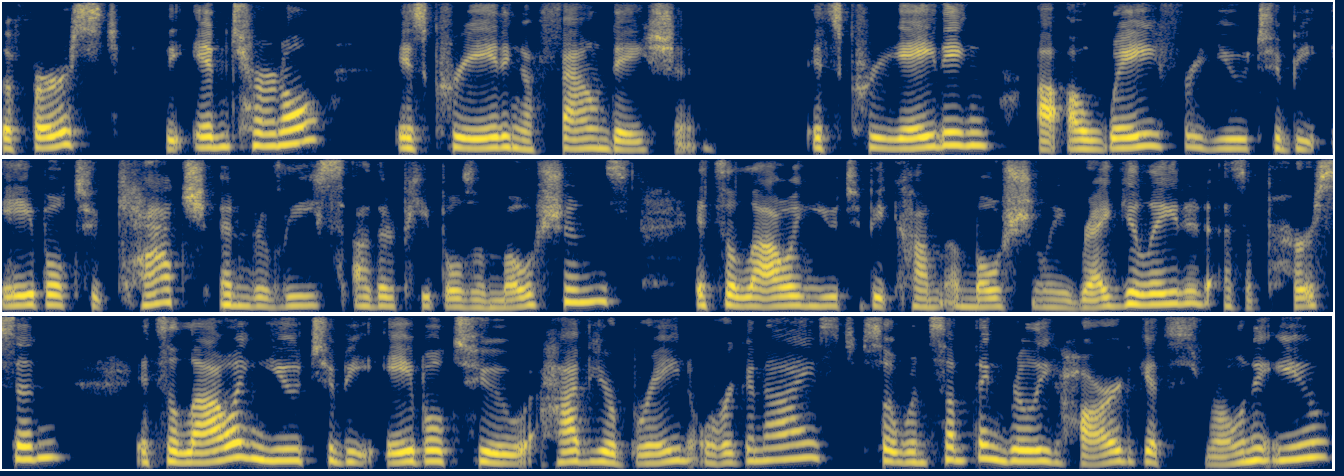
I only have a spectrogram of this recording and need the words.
the first The internal is creating a foundation. It's creating a, a, way for you to be able to catch and release other people's emotions. It's allowing you to become emotionally regulated as a person. It's allowing you to be able to have your brain organized. So when something really hard gets thrown at you,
